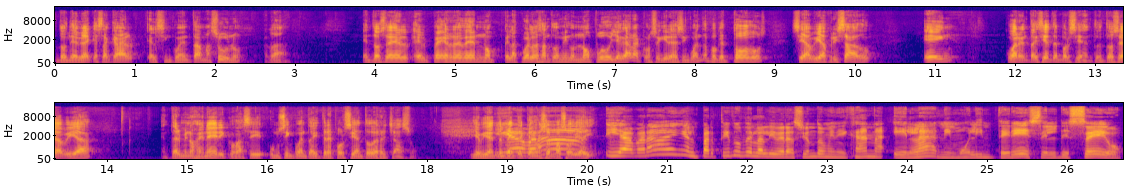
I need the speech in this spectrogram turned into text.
donde había que sacar el 50 más 1, ¿verdad? Entonces el, PRD, el acuerdo de Santo Domingo no pudo llegar a conseguir ese 50 porque todos se había frisado en 47%. Entonces había, en términos genéricos, así, un 53% de rechazo. Y evidentemente que no se pasó de ahí. Y habrá en el Partido de la Liberación Dominicana el ánimo, el interés, el deseo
